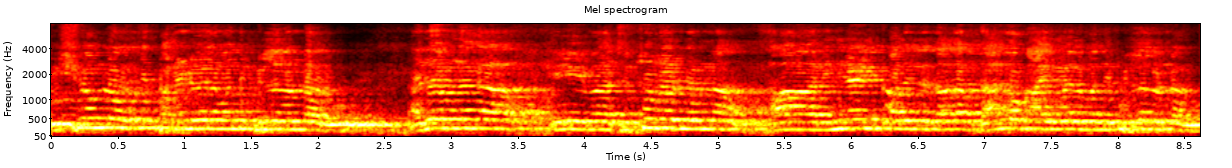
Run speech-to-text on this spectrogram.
విశ్వంలో వచ్చి పన్నెండు వేల మంది పిల్లలు ఉన్నారు అదేవిధంగా ఈ మన చిత్తూరు రోడ్లో ఉన్న ఆ ఇంజనీరింగ్ కాలేజీలో దాదాపు దానిలో ఒక ఐదు వేల మంది పిల్లలు ఉన్నారు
